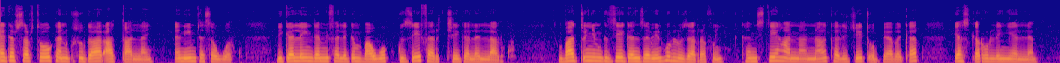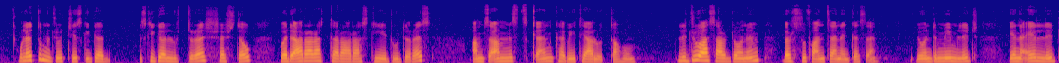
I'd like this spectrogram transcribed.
ነገር ሰርቶ ከንጉሱ ጋር አጣላኝ። እኔም ተሰወርኩ። ሊገለኝ እንደሚፈልግም ባወቅኩ ጊዜ ፈርቼ ገለል አልኩ። ባጡኝም ጊዜ ገንዘቤን ሁሉ ዘረፉኝ። ከሚስቴ ሀናና ከልጄ ጦቢያ በቀር ያስቀሩልኝ የለም። ሁለቱም ልጆቼ እስኪገሉት ድረስ ሸሽተው ወደ አራራት ተራራ እስኪሄዱ ድረስ አምሳ አምስት ቀን ከቤቴ አልወጣሁም። ልጁ አሳርዶንም በእርሱ ፋንታ ነገሰ። የወንድሜም ልጅ የናኤል ልጅ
